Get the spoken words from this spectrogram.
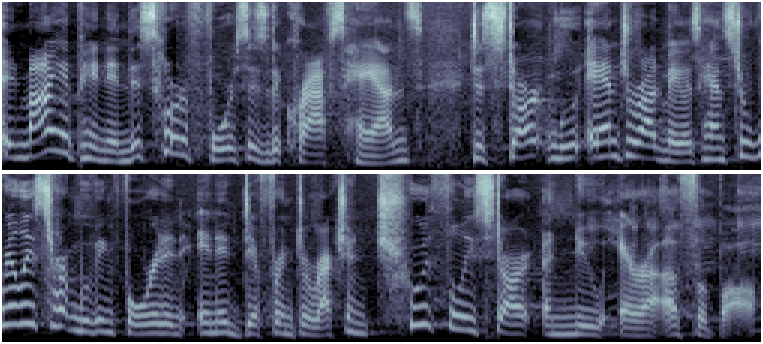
in my opinion, this sort of forces the Krafts' hands to start, and Jerod Mayo's hands to really start moving forward in, in a different direction, truthfully start a new era of football.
